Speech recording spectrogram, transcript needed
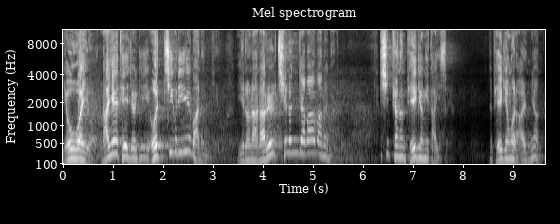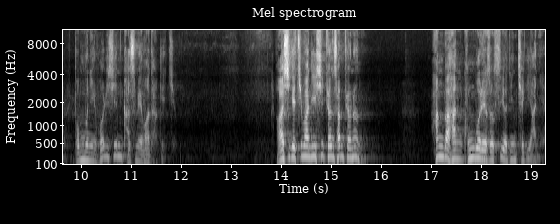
여호와여 나의 대적이 어찌 그리 많은지 일어나 나를 치는 자가 많으니 시편은 배경이 다 있어요. 배경을 알면 본문이 훨씬 가슴에 와닿겠죠. 아시겠지만 이 시편 3편은 한가한 궁궐에서 쓰여진 책이 아니에요.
